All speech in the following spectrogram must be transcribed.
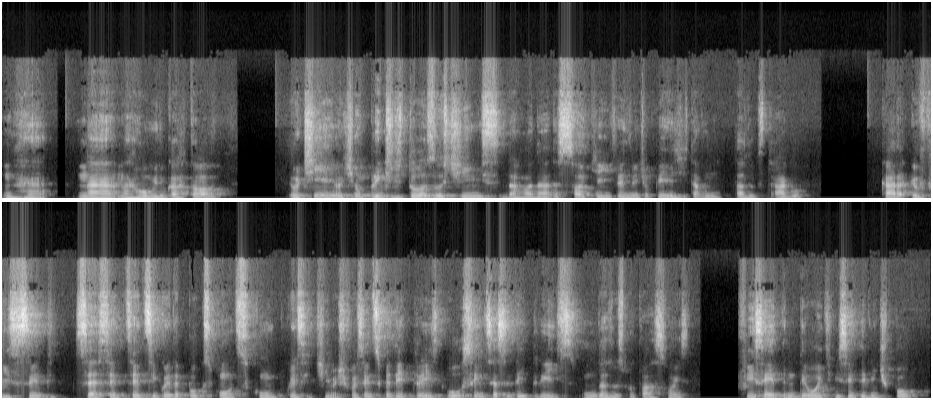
na, na, na home do Cartola. Eu tinha, eu tinha um print de todos os times da rodada, só que infelizmente eu perdi, tava no computador que estragou. Cara, eu fiz 160, 150 e poucos pontos com, com esse time. Acho que foi 153 ou 163. Um das duas pontuações. Fiz 138, fiz 120 e pouco.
